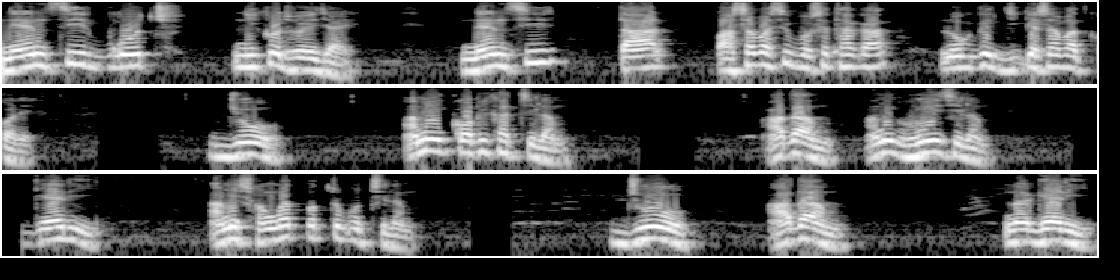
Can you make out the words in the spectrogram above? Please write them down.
ন্যান্সির বোঝ নিখোঁজ হয়ে যায়। ন্যান্সির তার পাশাপাশি বসে থাকা লোকদের জিজ্ঞাসাবাদ করে। জো, আমি কফি খাচ্ছিলাম। আদাম, আমি ঘুমিয়েছিলাম। গ্যারি, আমি সংবাদপত্র পড়ছিলাম। জো, আদাম, না গ্যারি,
